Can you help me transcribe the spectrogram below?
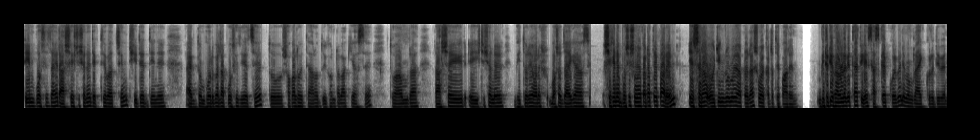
ট্রেন পৌঁছে যায় রাজশাহী স্টেশনে, দেখতে পাচ্ছেন। শীতের দিনে একদম ভোরবেলা পৌঁছে দিয়েছে। তো সকাল হইতে আরও দুই ঘণ্টা বাকি আছে। তো আমরা রাজশাহীর এই স্টেশনের ভিতরে অনেক বসার জায়গা আছে। সেখানে বসে সময় কাটাতে পারেন। এছাড়া ওয়েটিং রুমে আপনারা সময় কাটাতে পারেন। ভিডিওটি ভালো লেগে থাকলে সাবস্ক্রাইব করবেন এবং লাইক করে দিবেন।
